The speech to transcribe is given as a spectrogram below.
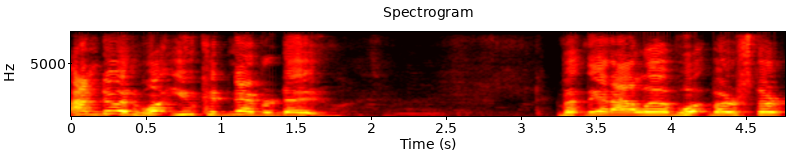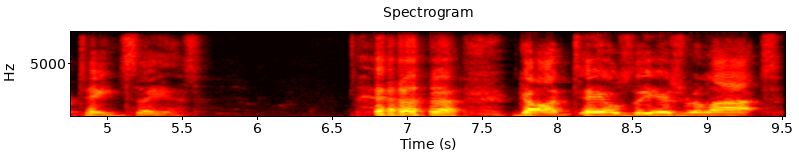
I'm doing what you could never do. But then I love what verse 13 says. God tells the Israelites,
